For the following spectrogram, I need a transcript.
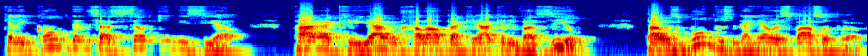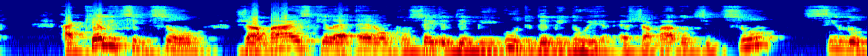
aquele condensação inicial, para criar o halal, para criar aquele vazio, para os mundos ganhar o espaço próprio. Aquele tzimtzum jamais que ele era um conceito de miúdo, diminuir. É chamado tzimtzum siluk.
